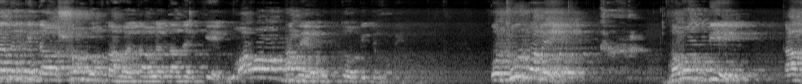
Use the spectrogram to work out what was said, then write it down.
তাদেরকে দেওয়া সম্ভব না হয়, তাহলে তাদেরকে নরম ভাবে উত্তর দিতে হবে। কঠোর ভাবে ধমক দিয়ে কাজ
